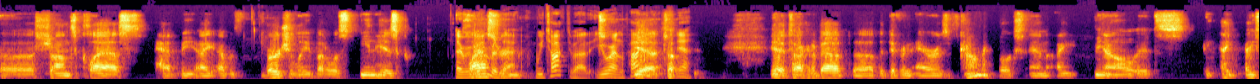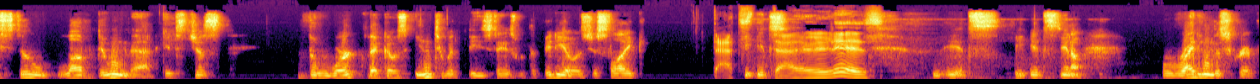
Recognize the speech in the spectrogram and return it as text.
uh, Sean's class had me, I, I was virtually, but I was in his, I remember Classroom. that. We talked about it. You were on the Yeah, podcast. t- Yeah. Yeah, talking about uh, the different eras of comic books. And I, you know, it's, I, I still love doing that. It's just the work that goes into it these days with the video is just like, That's It's- there it is. it's it's you know writing the script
